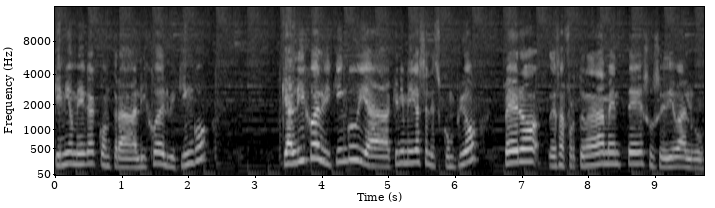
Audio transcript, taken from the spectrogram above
Kenny Omega contra el hijo del vikingo. Que al hijo del vikingo y a Kenny Omega se les cumplió. Pero desafortunadamente sucedió algo.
